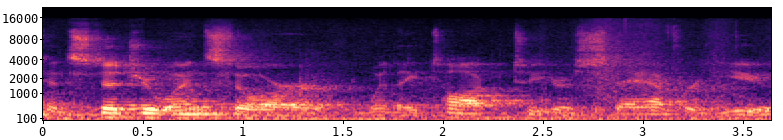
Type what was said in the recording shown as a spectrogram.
constituents or when they talk to your staff or you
